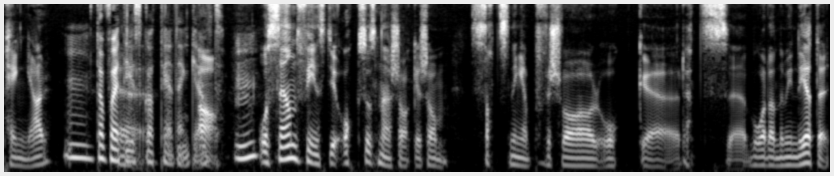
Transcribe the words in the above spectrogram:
pengar. Mm, de får ett tillskott helt enkelt. Ja. Mm. Och sen finns det ju också sådana här saker som satsningar på försvar och eh, rättsvårdande myndigheter.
